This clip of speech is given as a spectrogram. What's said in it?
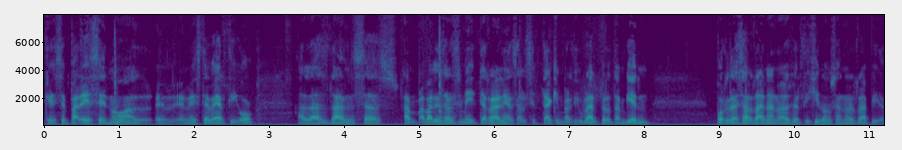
que se parece, ¿no? Al- en, este vértigo a las danzas, a, a varias danzas mediterráneas, al sirtaki en particular, pero también porque la sardana no es vertiginosa, no es rápida,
